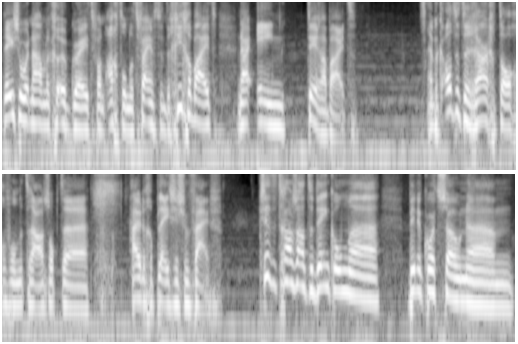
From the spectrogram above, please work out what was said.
Deze wordt namelijk geüpgrade van 825 gigabyte naar 1 terabyte. Heb ik altijd een raar getal gevonden trouwens op de huidige PlayStation 5. Ik zit er trouwens aan te denken om binnenkort zo'n. Um,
